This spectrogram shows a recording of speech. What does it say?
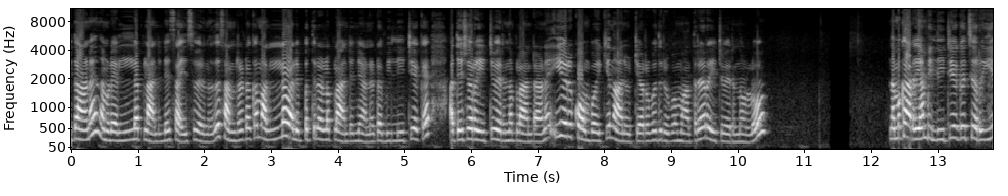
ഇതാണ് നമ്മുടെ എല്ലാ പ്ലാന്റിന്റെയും സൈസ് വരുന്നത്. സൺറെഡ് ഒക്കെ നല്ല വലിപ്പത്തിലുള്ള പ്ലാന്റ് തന്നെയാണ് കേട്ടോ ബില്ലീറ്റി ഒക്കെ അത്യാവശ്യം റേറ്റ് വരുന്ന പ്ലാന്റ് ആണ്. ഈ ഒരു കോംബോയ്ക്ക് നാനൂറ്റി രൂപ മാത്രമേ റേറ്റ് വരുന്നുള്ളൂ. നമുക്കറിയാം ബില്ലീറ്റിയൊക്കെ ചെറിയ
